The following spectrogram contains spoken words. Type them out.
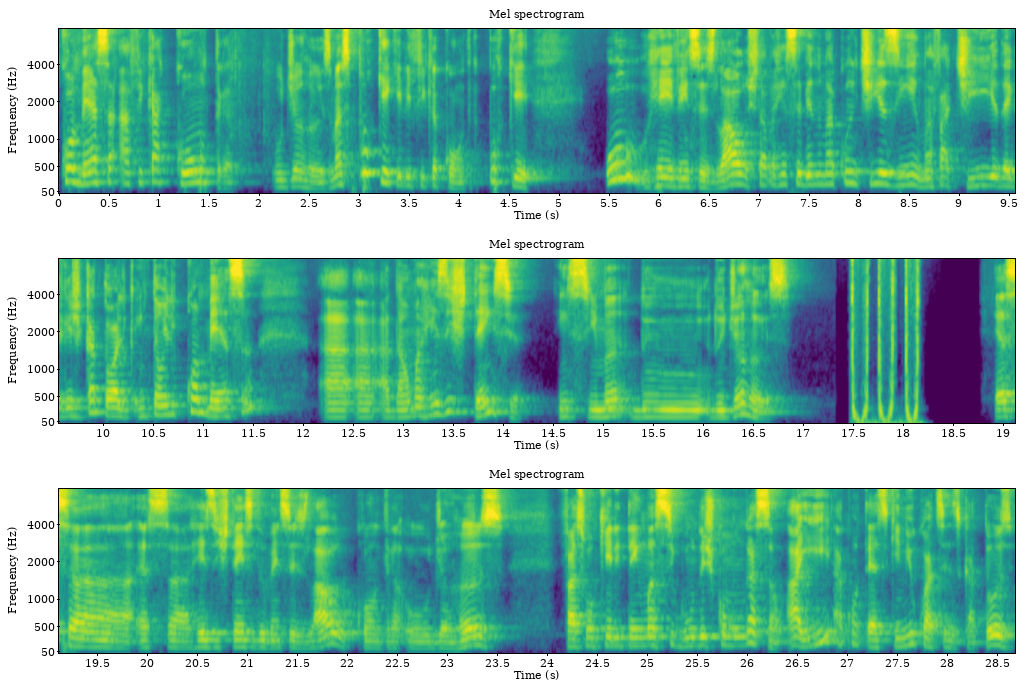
começa a ficar contra o John Hus. Mas por que, que ele fica contra? Porque o rei Venceslau estava recebendo uma quantiazinha, uma fatia da Igreja Católica. Então ele começa a, a, a dar uma resistência em cima do, do John Hus. Essa, essa resistência do Venceslau contra o John Hus faz com que ele tenha uma segunda excomungação. Aí acontece que em 1414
